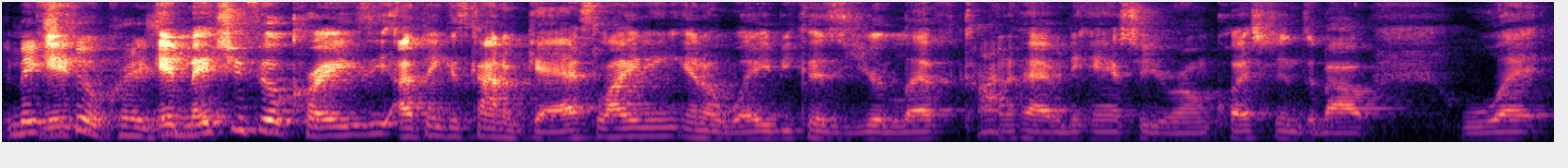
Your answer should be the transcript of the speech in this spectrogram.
It makes you feel crazy. It makes you feel crazy. I think it's kind of gaslighting in a way because you're left kind of having to answer your own questions about what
